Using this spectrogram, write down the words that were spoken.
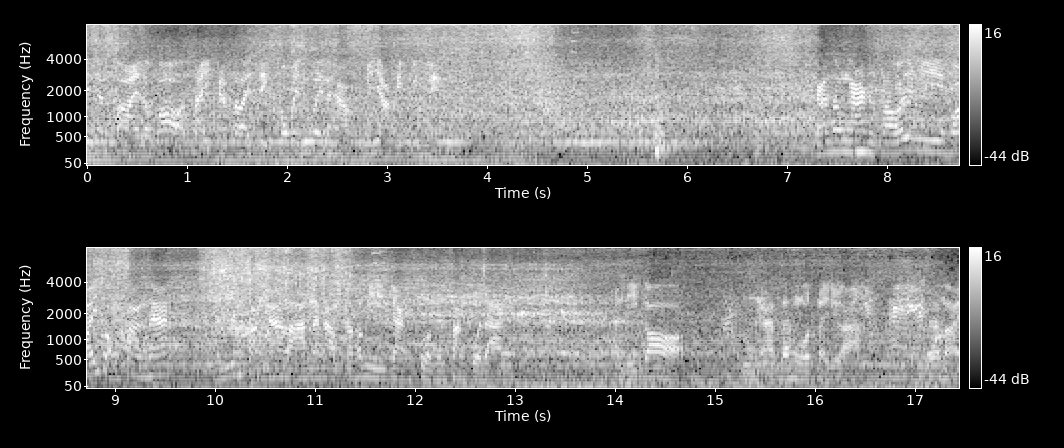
สยันปลายแล้วก็ใส่แคตาไลติกเข้าไปด้วยนะครับ ไม่อยากให้กินเหม็น การทำงานของเขาก็จะมีฮอยสองฝั่งนะฮะอันนี้เป็นฝั่งหน้าร้านนะครับ แล้วก็มีแบ่งส่วนเป็นฝั่งโกดัง อันนี้ก็ ดูงานตั้งรถหน่อยดีกว่าโอ้หน่อย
